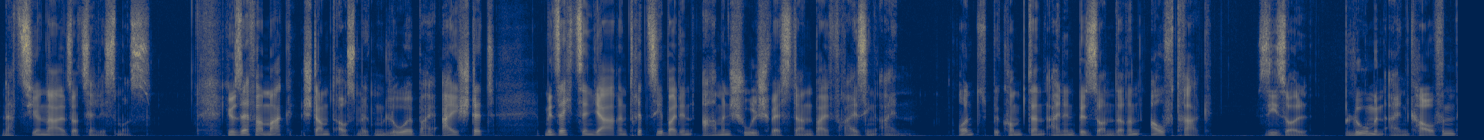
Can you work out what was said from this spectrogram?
Nationalsozialismus. Josefa Mack stammt aus Möckenlohe bei Eichstätt, mit 16 Jahren tritt sie bei den armen Schulschwestern bei Freising ein und bekommt dann einen besonderen Auftrag. Sie soll Blumen einkaufen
